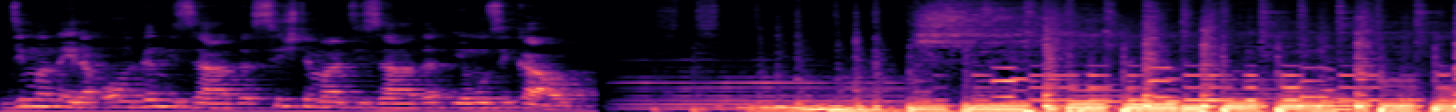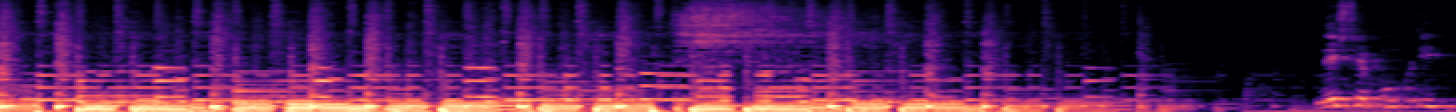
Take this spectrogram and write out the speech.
de maneira organizada, sistematizada e musical. Neste e-book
